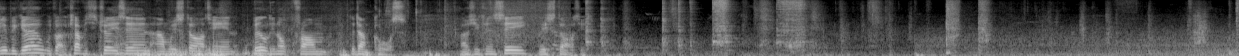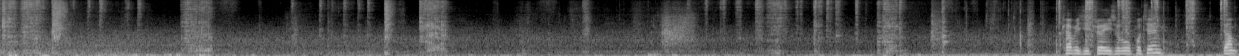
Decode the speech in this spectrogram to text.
Here we go, we've got our cavity trays in and we're starting building up from the damp course. As you can see, we started. Cavity trays are all put in. Damp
